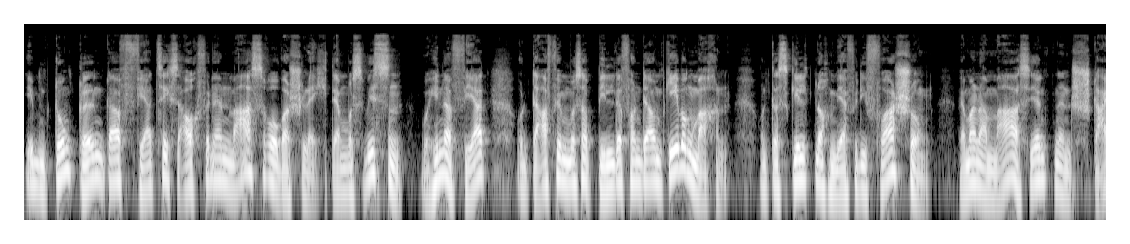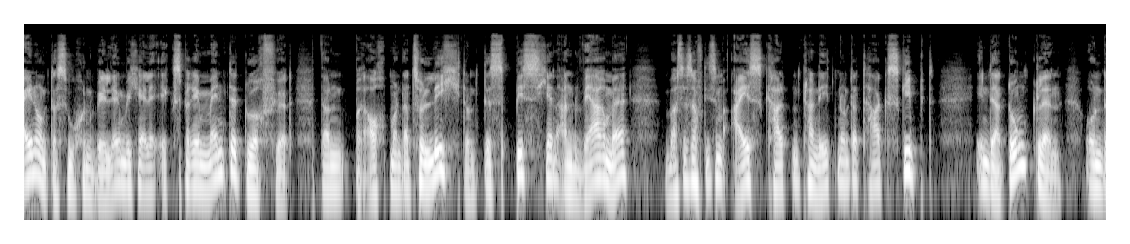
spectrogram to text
Im Dunkeln, da fährt sich's auch für einen Marsrover schlecht. Der muss wissen, wohin er fährt und dafür muss er Bilder von der Umgebung machen. Und das gilt noch mehr für die Forschung. Wenn man am Mars irgendeinen Stein untersuchen will, irgendwelche Experimente durchführt, dann braucht man dazu Licht und das bisschen an Wärme, was es auf diesem eiskalten Planeten untertags gibt. In der dunklen und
